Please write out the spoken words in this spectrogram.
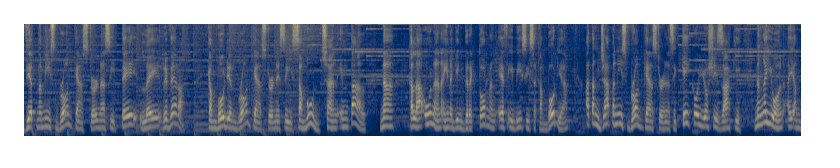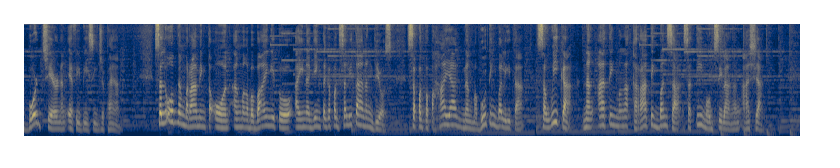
Vietnamese broadcaster na si Te Le Rivera, Cambodian broadcaster na si Samun Chan Intal na kalaunan ay naging direktor ng FEBC sa Cambodia at ang Japanese broadcaster na si Keiko Yoshizaki na ngayon ay ang board chair ng FEBC Japan. Sa loob ng maraming taon, ang mga babaeng ito ay naging tagapagsalita ng Diyos sa pagpapahayag ng mabuting balita sa wika ng ating mga karatig bansa sa Timog Silangang Asya.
